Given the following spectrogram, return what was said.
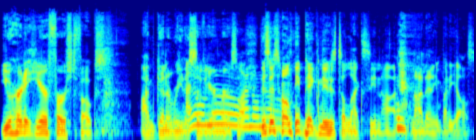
You heard it here first, folks. I'm gonna read a I severe know, mercy. I This is only big news to Lexy, not not anybody else.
